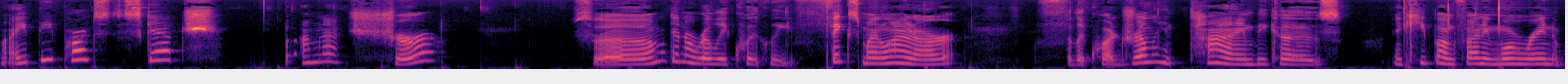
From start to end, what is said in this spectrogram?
Might be parts to sketch, but I'm not sure. So I'm gonna really quickly fix my line art for the quadrillionth time because I keep on finding more random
